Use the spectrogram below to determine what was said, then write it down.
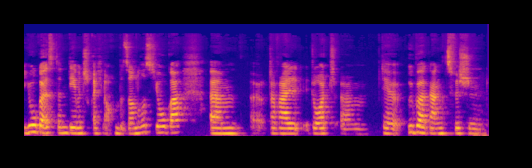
Yoga ist dann dementsprechend auch ein besonderes Yoga, ähm, äh, weil dort ähm, der Übergang zwischen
